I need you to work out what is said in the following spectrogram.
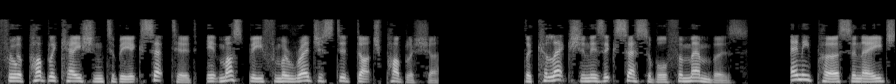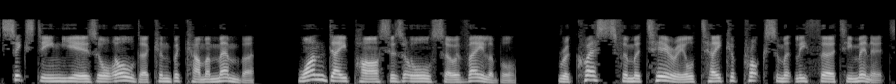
For a publication to be accepted, it must be from a registered Dutch publisher. The collection is accessible for members. Any person aged 16 years or older can become a member. One-day passes are also available. Requests for material take approximately 30 minutes.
